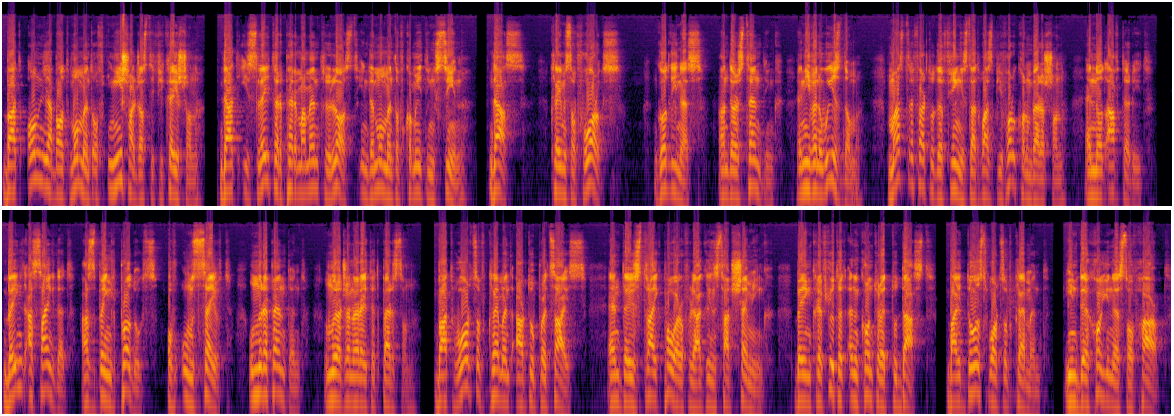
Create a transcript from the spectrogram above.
but only about moment of initial justification that is later permanently lost in the moment of committing sin. Thus, claims of works, godliness, understanding, and even wisdom must refer to the things that was before conversion and not after it being assigned as being products of unsaved, unrepentant, unregenerated person. But words of Clement are too precise, and they strike powerfully against such shaming, being refuted and countered to dust by those words of Clement, in the holiness of heart.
